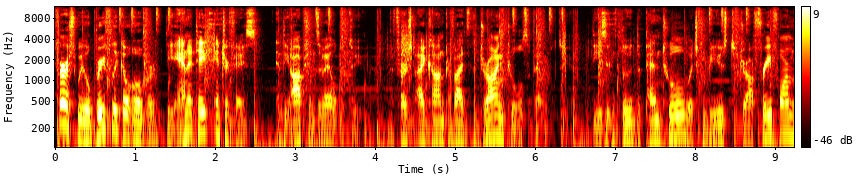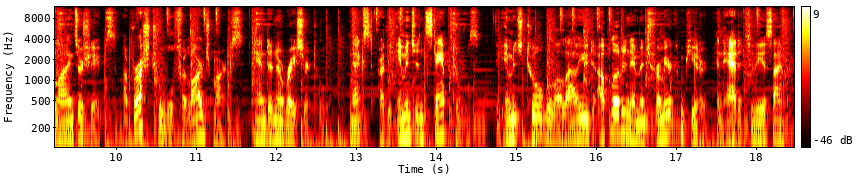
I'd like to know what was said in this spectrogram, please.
First, we will briefly go over the Annotate interface and the options available to you. The first icon provides the drawing tools available to you. These include the pen tool, which can be used to draw freeform lines or shapes, a brush tool for large marks, and an eraser tool. Next are the image and stamp tools. The image tool will allow you to upload an image from your computer and add it to the assignment.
